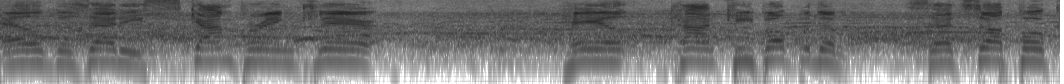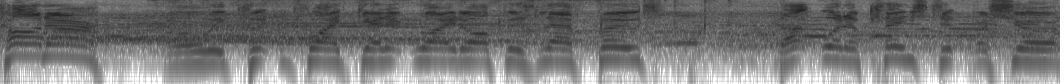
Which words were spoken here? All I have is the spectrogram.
Elbouzedi scampering clear. Hale can't keep up with him. Sets up O'Connor. Oh, he couldn't quite get it right off his left boot. That would have clinched it for sure.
